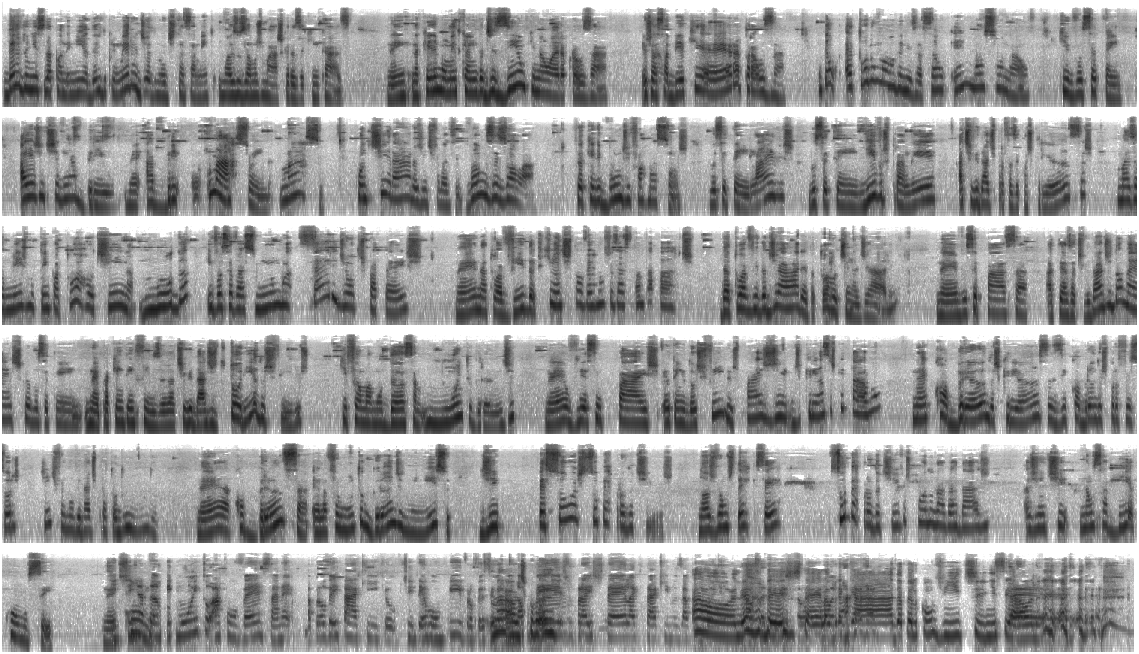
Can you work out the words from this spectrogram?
Desde o início da pandemia, desde o primeiro dia do meu distanciamento, nós usamos máscaras aqui em casa. Né? Naquele momento que ainda diziam que não era para usar, eu já sabia que era para usar. Então, é toda uma organização emocional que você tem. Aí a gente chega em abril, né? Abril, março ainda. Março, quando tiraram, a gente falou assim: vamos isolar. Foi aquele boom de informações. Você tem lives, você tem livros para ler, atividades para fazer com as crianças, mas ao mesmo tempo a tua rotina muda e você vai assumir uma série de outros papéis né, na tua vida que antes talvez não fizesse tanta parte da tua vida diária, da tua rotina diária. Né? Você passa a ter as atividades domésticas, você tem, né, para quem tem filhos, as atividades de tutoria dos filhos, que foi uma mudança muito grande. Né? Eu vi assim, pais, eu tenho dois filhos, pais de, de crianças que estavam né, cobrando as crianças e cobrando os professores. Gente, foi novidade para todo mundo. Né? A cobrança ela foi muito grande no início de pessoas super produtivas nós vamos ter que ser super produtivos quando, na verdade, a gente não sabia como ser. Né? E tinha como? também muito a conversa, né? Aproveitar aqui que eu te interrompi, professora, não, mandar um beijo para a Estela, que está aqui nos acompanhando. Ah, olha, beijo, Estela. Obrigada pelo convite inicial, é. né?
